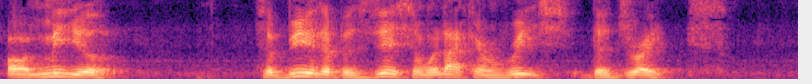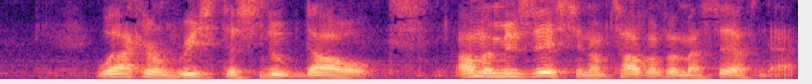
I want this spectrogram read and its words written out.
or me up to be in a position when I can reach the Drakes, where I can reach the Snoop Doggs? I'm a musician. I'm talking for myself now.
